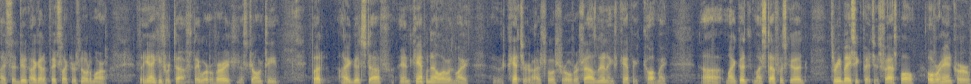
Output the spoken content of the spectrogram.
I said, Duke, I got to pitch like there's no tomorrow. The Yankees were tough. They were a very strong team, but I had good stuff. And Campanella was my catcher, I suppose, for over a thousand innings. Campy caught me. Uh, my good, my stuff was good. Three basic pitches: fastball, overhand curve.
